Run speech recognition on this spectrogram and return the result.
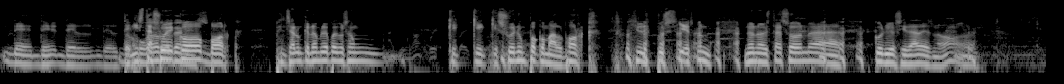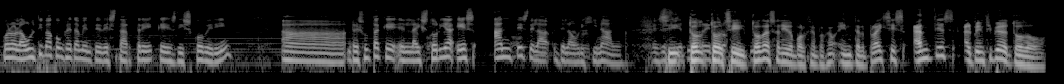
de, de- del, del tenista sueco tenis. Borg. Pensaron que el nombre podemos usar un que, que, que suene un poco mal Borg y le pusieron no no estas son ah, curiosidades no Bueno, la última concretamente de Star Trek, que es Discovery, ah, resulta que la historia es antes de la, de la original. Es Sí, decir, to- retro- to- sí, todas han ido, por ejemplo, por ejemplo, Enterprise es antes, al principio de todo.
